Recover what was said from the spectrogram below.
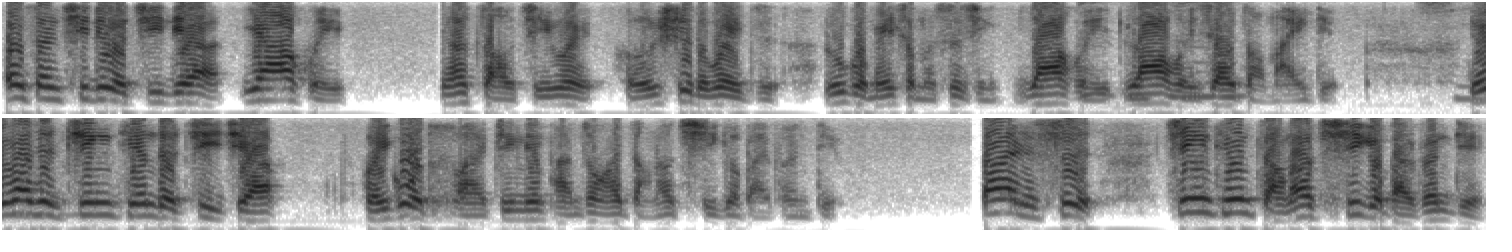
二三七六的技嘉压回，你要找机会合适的位置，如果没什么事情，压回拉回是要找买点。你会发现今天的技嘉回过头来，今天盘中还涨到七个百分点，但是。今天涨到七个百分点，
